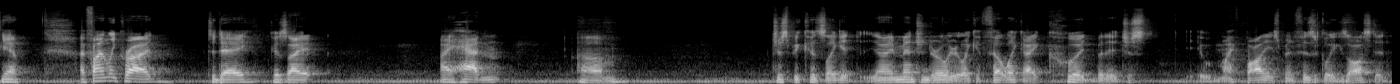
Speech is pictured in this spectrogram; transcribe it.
Yeah, I finally cried today because I I hadn't. Um, just because, like it, I mentioned earlier, like it felt like I could, but it just it, my body's been physically exhausted,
